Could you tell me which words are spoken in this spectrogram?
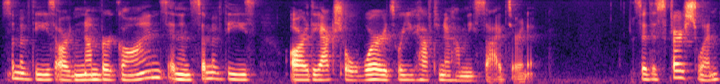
some of these are number gons, and then some of these are the actual words where you have to know how many sides are in it. So this first one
